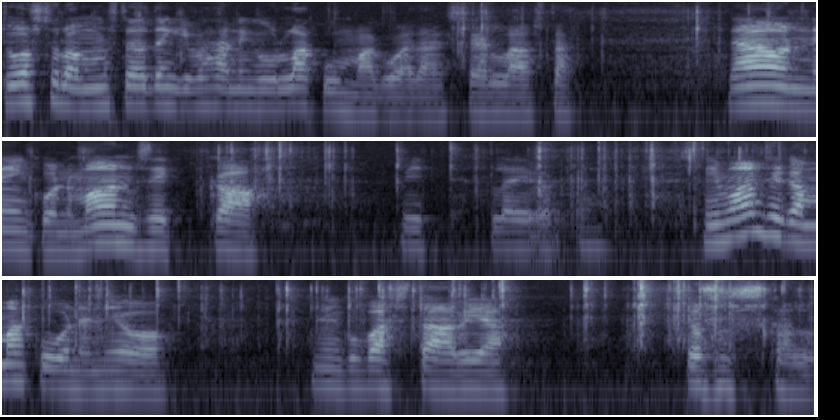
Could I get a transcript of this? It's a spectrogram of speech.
tuossa tulee mun jotenkin vähän niin kuin lakumakua tai sellaista. Nää on niin kuin mansikka. Mit flavor? Niin mansikan makuinen, joo. Niin kuin vastaavia. Jos uskalla.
